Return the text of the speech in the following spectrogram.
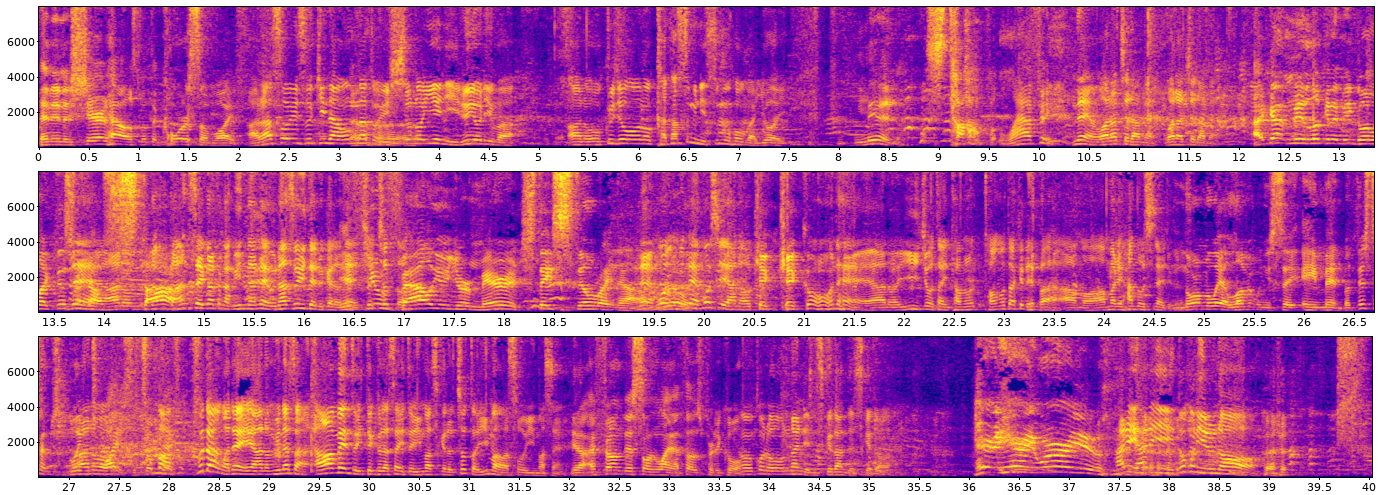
than in a shared house with a quarrelsome wife. 争い好きな女と一緒の家にいるよりはあの屋上の片隅に住む方が良い Men, stop laughing. ね笑っちゃダメ笑っちゃダメ I got men looking at me going like this ね right now. 男性方がみんなねうなずいてるけどね If you value your marriage, stay still right now. ねも.ね、もしあの結結婚をねあのいい状態に保保たければあのあんまり反応しないでください。Normally, I love it when you say amen, but this time just blink twice. It's まあ okay. ふ普段はねあの皆さん「アーメン」と言ってくださいと言いますけどちょっと今はそう言いません Yeah, I found this online. I thought it was pretty cool. これオンラインで見つけたんですけど Harry, Harry, where are you?「ハリーハリーどこにいるの?」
